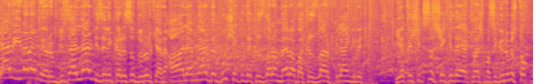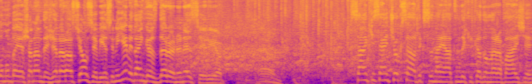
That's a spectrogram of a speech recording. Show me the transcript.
Yani inanamıyorum güzeller güzeli karısı dururken alemler de bu şekilde kızlara merhaba kızlar falan gibi yakışıksız şekilde yaklaşması günümüz toplumunda yaşanan dejenerasyon seviyesini yeniden gözler önüne seriyor. Sanki sen çok sadıksın hayatındaki kadınlara Bayce.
